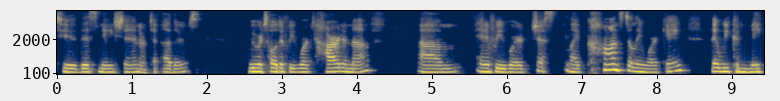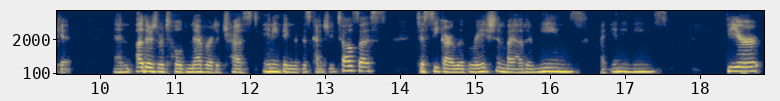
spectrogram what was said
to this nation or to others. We were told if we worked hard enough, um, and if we were just like constantly working, that we could make it. And others were told never to trust anything that this country tells us, to seek our liberation by other means, by any means. Fear,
